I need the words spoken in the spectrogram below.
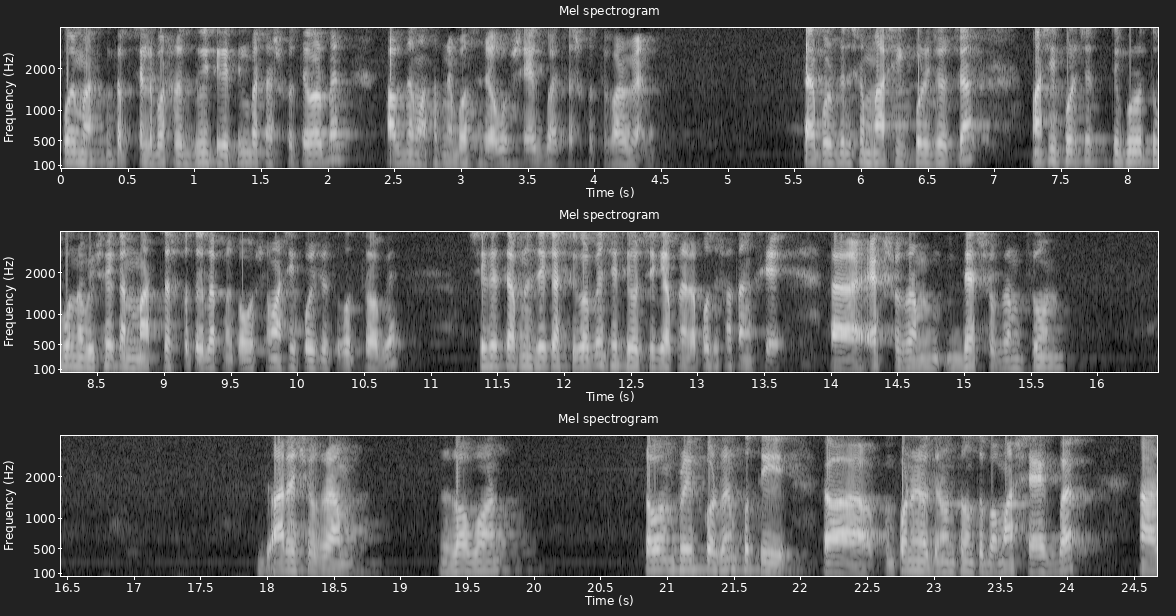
কই মাছ কিন্তু আপনি চাইলে বছরে দুই থেকে তিনবার চাষ করতে পারবেন। পাবদা মাছ আপনি বছরে অবশ্যই একবার চাষ করতে পারবেন। তারপর বিদেশে মাসিক পরিচর্যা। মাসিক পরিচর্যা একটি গুরুত্বপূর্ণ বিষয়, কারণ মাছ চাষ করতে গেলে আপনাকে অবশ্যই মাসিক পরিচর্যা করতে হবে। সেক্ষেত্রে আপনি যে কাজটি করবেন, সেটি হচ্ছে কি আপনারা প্রতি শতাংশে একশো গ্রাম, দেড়শো গ্রাম চুন আড়াইশো গ্রাম লবণ লবণ প্রয়োগ করবেন প্রতি পনেরো দিন অন্তত বা মাসে একবার। আর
